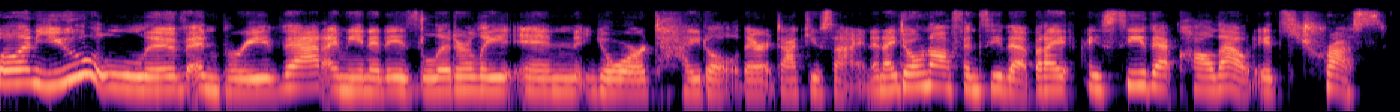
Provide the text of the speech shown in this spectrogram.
Well, and you live and breathe that. I mean, it is literally in your title there at DocuSign. And I don't often see that, but I, I see that called out. It's trust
